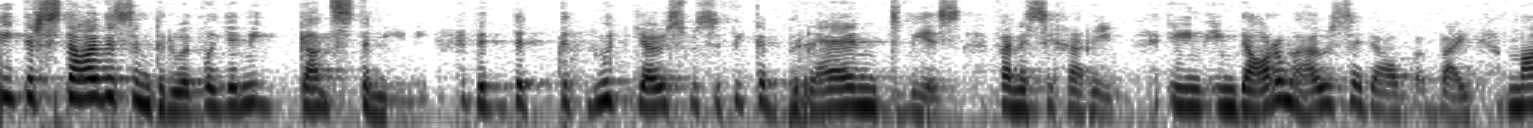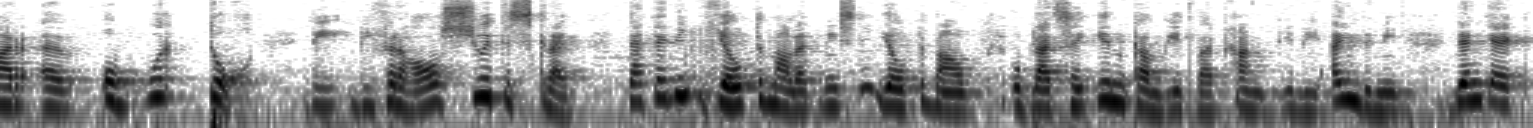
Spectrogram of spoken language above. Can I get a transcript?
Pieter Stuyvesant rook, wil jy nie Gunston nie. Dit dit dit moet jou spesifieke brand wees van 'n sigaret. En en daarom hou sy daarby, maar uh, om ook tog die die verhaal so te skryf dat hy nie heeltemal dat mens nie heeltemal op bladsy 1 kan weet wat gaan teen die einde nie. Dink ek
